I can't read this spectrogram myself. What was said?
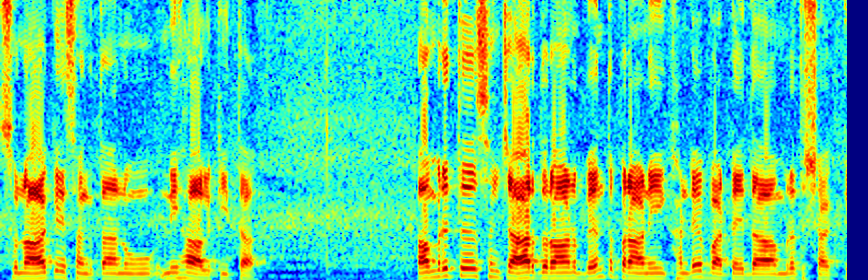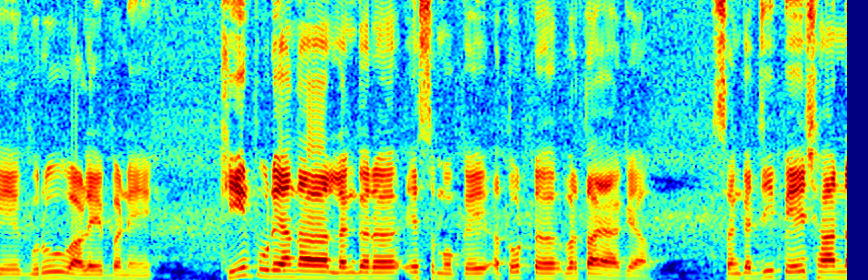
ਸੁਣਾ ਕੇ ਸੰਗਤਾਂ ਨੂੰ ਨਿਹਾਲ ਕੀਤਾ। ਅੰਮ੍ਰਿਤ ਸੰਚਾਰ ਦੌਰਾਨ ਬੇਅੰਤ ਪ੍ਰਾਣੀ ਖੰਡੇ ਬਾਟੇ ਦਾ ਅੰਮ੍ਰਿਤ ਛਕ ਕੇ ਗੁਰੂ ਵਾਲੇ ਬਣੇ। ਖੀਰ ਪੂੜਿਆਂ ਦਾ ਲੰਗਰ ਇਸ ਮੌਕੇ ਅਤੁੱਟ ਵਰਤਾਇਆ ਗਿਆ। ਸੰਗਤ ਜੀ ਪੇਸ਼ ਹਨ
